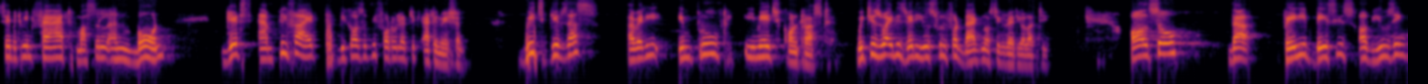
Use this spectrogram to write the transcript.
say between fat, muscle, and bone, gets amplified because of the photoelectric attenuation, which gives us a very improved image contrast, which is why it is very useful for diagnostic radiology. Also, the very basis of using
